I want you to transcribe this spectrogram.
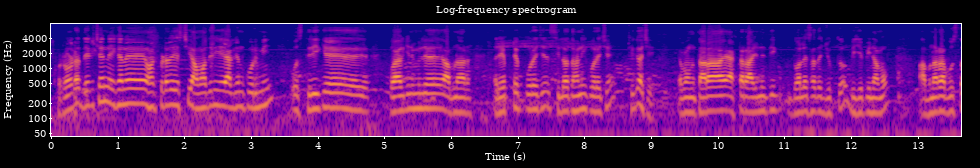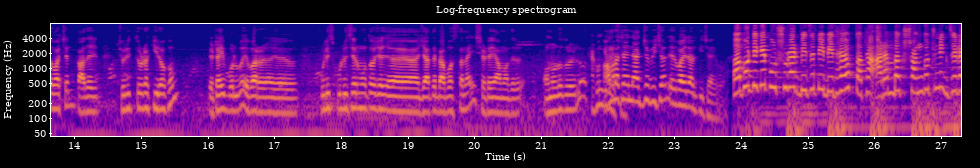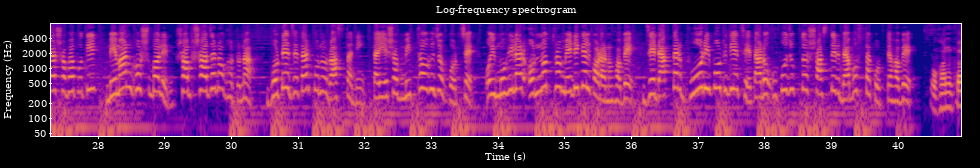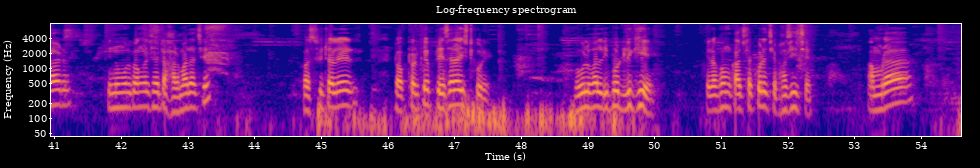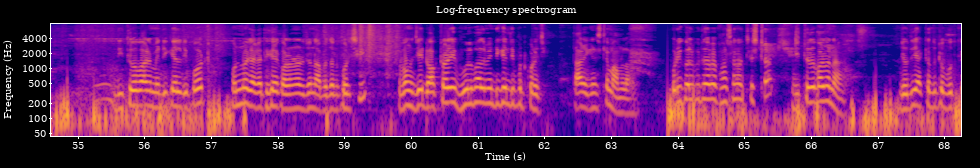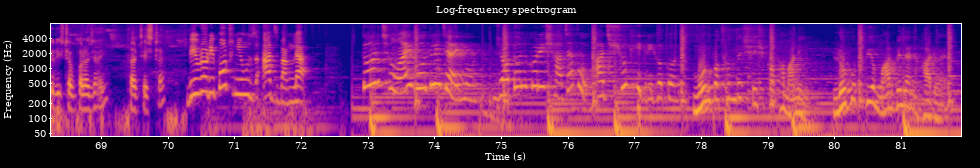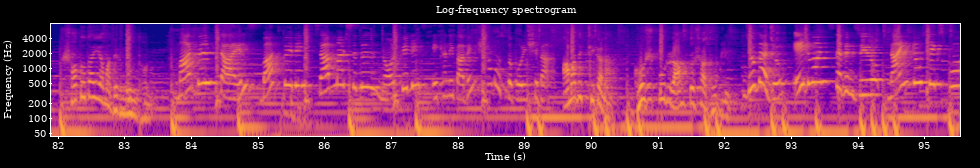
ঘটনাটা দেখছেন, এখানে হসপিটালে এসেছি। আমাদেরই একজন কর্মী, ও স্ত্রীকে কয়েকজন মিলে আপনার রেপ টেপ করেছে, শিলতহানি করেছে, ঠিক আছে? এবং তারা একটা রাজনৈতিক দলের সাথে যুক্ত, বিজেপি নামক। আপনারা বুঝতে পারছেন তাদের চরিত্রটা কীরকম এটাই বলব। এবার পুলিশ পুলিশের মতো যাতে ব্যবস্থা নেয় সেটাই আমাদের অনুরোধ রইল। এখন আমরা চাই ন্যায্য বিচার এর বাইরে আর কি চাইব? অপরদিকে পুরসুরার বিজেপি বিধায়ক তথা আরামবাগ সাংগঠনিক জেলার সভাপতি বিমান ঘোষ বলেন সব সাজানো ঘটনা ভোটে জেতার কোনো রাস্তা নেই। তাই এসব মিথ্যা অভিযোগ করছে। ওই মহিলার অন্যত্র মেডিকেল করানো হবে। যে ডাক্তার ভুয়ো রিপোর্ট দিয়েছে তারও উপযুক্ত স্বাস্থ্যের ব্যবস্থা করতে হবে। ওখানকার তৃণমূল কংগ্রেসের একটা হারমাদ আছে। হসপিটালের ডক্টরকে প্রেসারাইজড করে ভুলভাল রিপোর্ট লিখিয়ে এরকম কাজটা করেছে, ফাঁসিয়েছে। আমরা দ্বিতীয়বার মেডিকেল রিপোর্ট অন্য জায়গা থেকে করানোর জন্য আবেদন করছি এবং যে ডক্টর এই ভুলভাল মেডিকেল রিপোর্ট করেছে, তার এগেনস্টে মামলা হয়। পরিকল্পিতভাবে ফাঁসানোর চেষ্টা জিততে পারবে না। যদি একটা দুটো বুথকে ডিস্টার্ব করা যায় তার চেষ্টা। ব্যুরো রিপোর্ট নিউজ আজ বাংলা। তোর ছোঁয়ায় বদলে যায় মন। যতন করে সাজাবো আজ সুখী গৃহকোণ। মন পছন্দের শেষ কথা মানি লোকপ্রিয় মার্বেল অ্যান্ড হার্ডওয়্যার। সততাই আমাদের মূলধন। Marble tiles bath fitting submersible নল ফিটিংস এখানে পাবেন সমস্ত পরিষেবা। আমাদের ঠিকানা ঘোষপুর রামপ্রসাদ হুগলি। যোগাযোগ eight one seven zero nine two six four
